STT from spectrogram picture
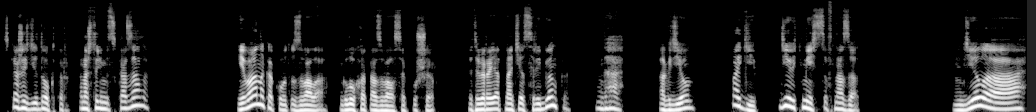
«Скажите, доктор, она что-нибудь сказала?» «Ивана какого-то звала», — глухо отозвался акушер. «Это, вероятно, отец ребенка?» «Да». «А где он?» «Погиб. Девять месяцев назад». «Дела.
